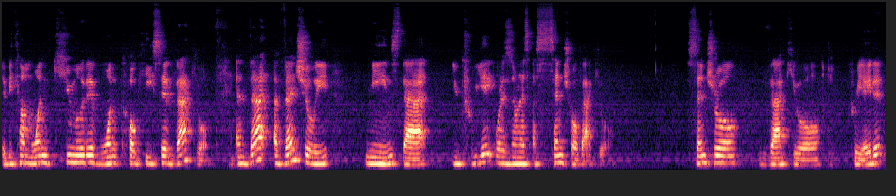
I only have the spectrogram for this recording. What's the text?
They become one cumulative, one cohesive vacuole. And that eventually means that you create what is known as a central vacuole. Central vacuole created.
